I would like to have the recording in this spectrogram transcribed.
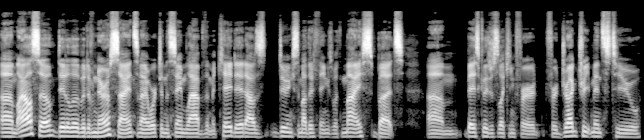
Um, I also did a little bit of neuroscience and I worked in the same lab that McKay did. I was doing some other things with mice, but um, basically just looking for, for drug treatments to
